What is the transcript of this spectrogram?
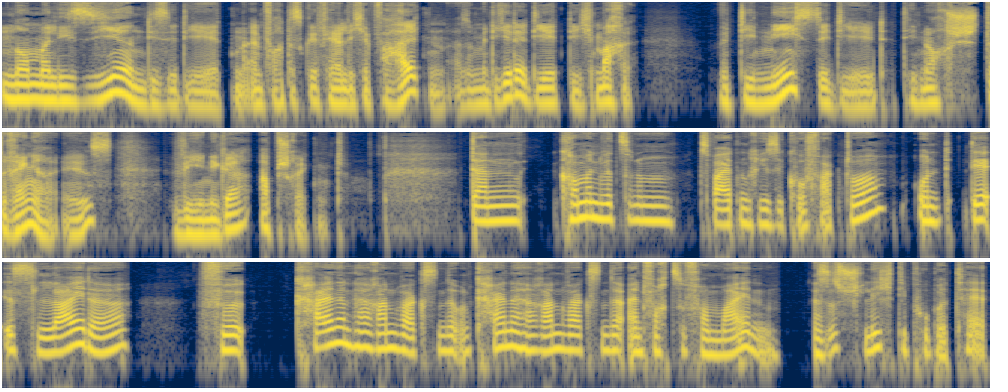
normalisieren diese Diäten einfach das gefährliche Verhalten. Also mit jeder Diät, die ich mache, wird die nächste Diät, die noch strenger ist, weniger abschreckend. Dann kommen wir zu einem zweiten Risikofaktor. Und der ist leider für keinen Heranwachsende und keine Heranwachsende einfach zu vermeiden. Es ist schlicht die Pubertät.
